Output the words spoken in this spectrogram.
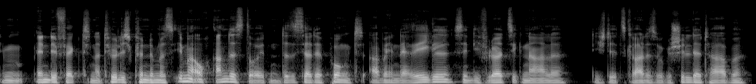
Im Endeffekt, natürlich könnte man es immer auch anders deuten, das ist ja der Punkt, aber in der Regel sind die Flirtsignale, die ich dir jetzt gerade so geschildert habe,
